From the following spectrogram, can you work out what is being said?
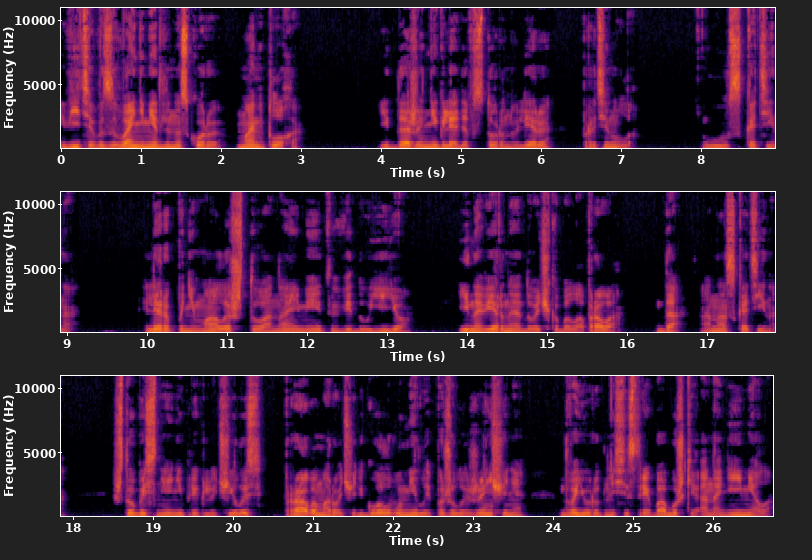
«Витя, вызывай немедленно скорую, маме плохо». И даже не глядя в сторону Леры, протянула. «У, скотина». Лера понимала, что она имеет в виду ее. И, наверное, дочка была права. Да, она скотина. Что бы с ней ни приключилось, Право морочить голову милой пожилой женщине, двоюродной сестре бабушки, она не имела.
